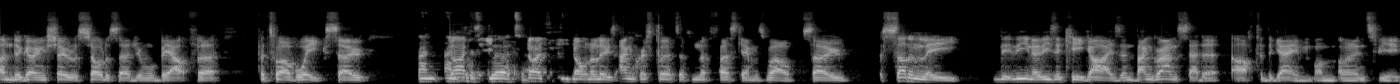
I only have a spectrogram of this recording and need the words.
undergoing shoulder shoulder surgery and will be out for for twelve weeks. So and, and guys, Chris guys you don't want to lose, and Chris Cloete from the first game as well. So suddenly, the, you know, these are key guys. And Van Graan said it after the game on, on an interview.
